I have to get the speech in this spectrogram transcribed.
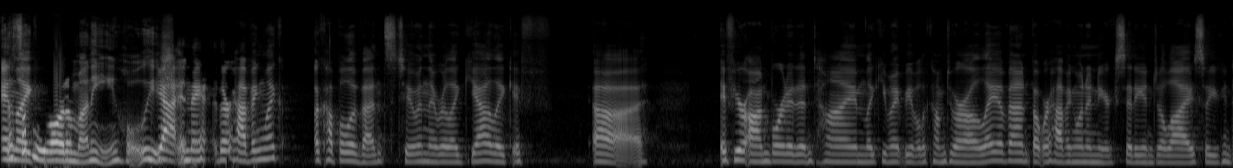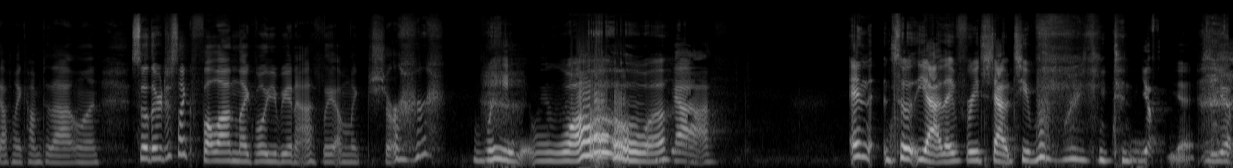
And like a lot of money. Holy yeah, shit. and they they're having like a couple events too and they were like, "Yeah, like if uh if you're onboarded in time, like you might be able to come to our LA event, but we're having one in New York City in July, so you can definitely come to that one." So they're just like full on like, "Will you be an athlete?" I'm like, "Sure." Wait, whoa. yeah. And so yeah, they've reached out to you before you didn't Yep. it. Yep.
